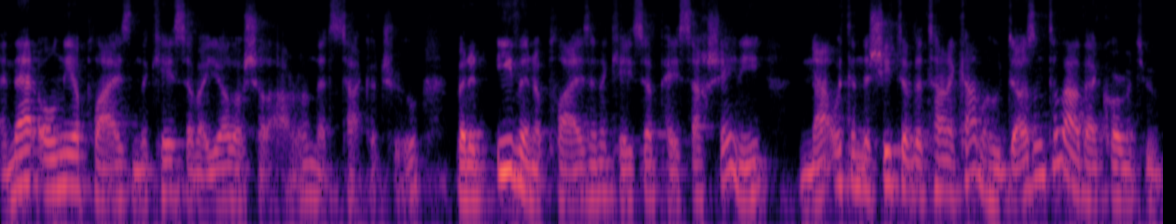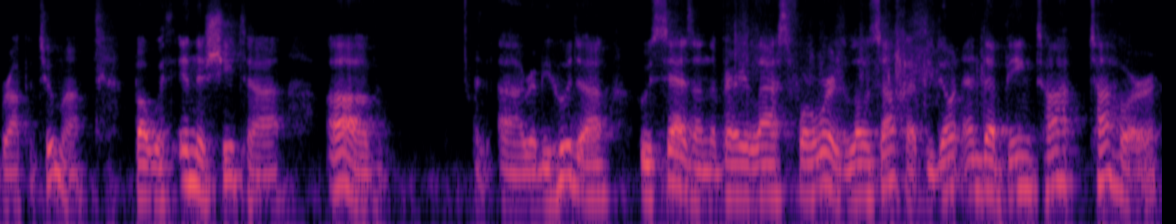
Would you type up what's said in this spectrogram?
And that only applies in the case of Ayalo Shal Aaron, that's Taka true, but it even applies in the case of Pesach Sheni, not within the Shita of the Tanakama, who doesn't allow that korban to be brought Bituma, but within the Shita of uh, Rabbi Huda, who says on the very last four words, "Lo zacha." If you don't end up being tahor,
